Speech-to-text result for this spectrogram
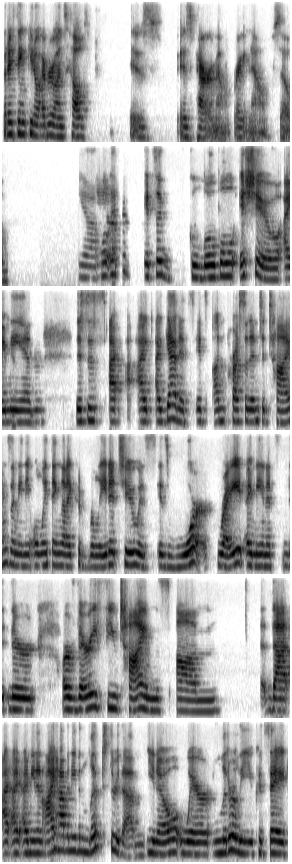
but I think you know everyone's health is is paramount right now. So Yeah, well, it's a, it's a global issue. I mean, this is I, I again, it's it's unprecedented times. I mean, the only thing that I could relate it to is is war, right? I mean, it's there are very few times um, that I, I mean, and I haven't even lived through them. You know, where literally you could say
